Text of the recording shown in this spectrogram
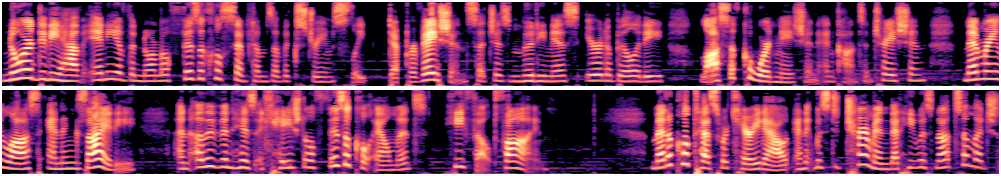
Nor did he have any of the normal physical symptoms of extreme sleep deprivation, such as moodiness, irritability, loss of coordination and concentration, memory loss, and anxiety. And other than his occasional physical ailments, he felt fine. Medical tests were carried out, and it was determined that he was not so much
